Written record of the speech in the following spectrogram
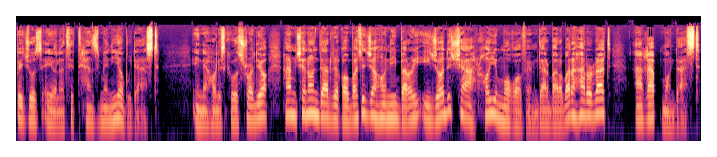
به جز ایالت تزمنیا بوده است. این حال است که استرالیا همچنان در رقابت جهانی برای ایجاد شهرهای مقاوم در برابر حرارت عقب مانده است.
